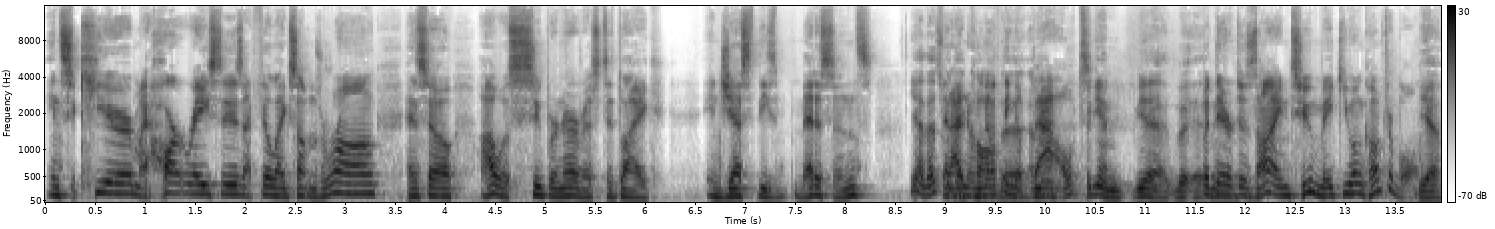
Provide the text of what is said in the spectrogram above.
insecure. My heart races. I feel like something's wrong, and so I was super nervous to like ingest these medicines. Yeah, that's that what I know call nothing the- I mean, about. again, yeah, but, I but they're designed to make you uncomfortable. yeah,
